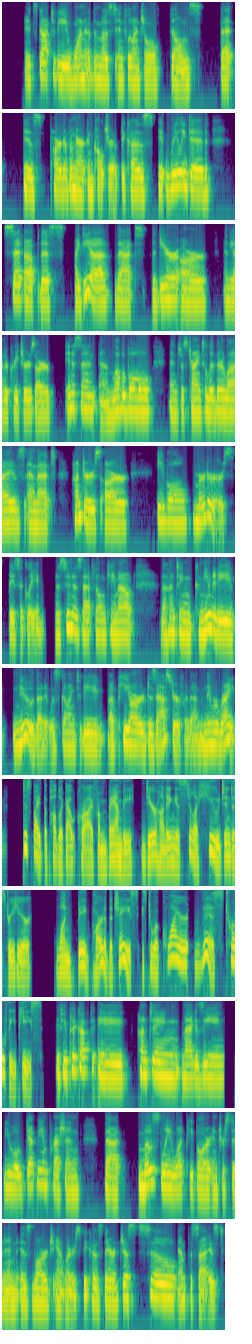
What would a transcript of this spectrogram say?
It's got to be one of the most influential films that is part of American culture because it really did set up this idea that the deer are and the other creatures are innocent and lovable and just trying to live their lives, and that hunters are evil murderers, basically. and As soon as that film came out, the hunting community knew that it was going to be a PR disaster for them, and they were right. Despite the public outcry from Bambi, deer hunting is still a huge industry here. One big part of the chase is to acquire this trophy piece. If you pick up a hunting magazine, you will get the impression that mostly what people are interested in is large antlers because they're just so emphasized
